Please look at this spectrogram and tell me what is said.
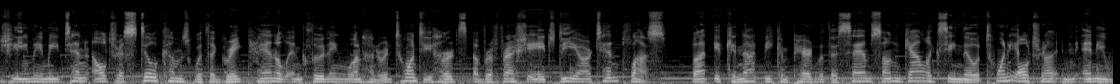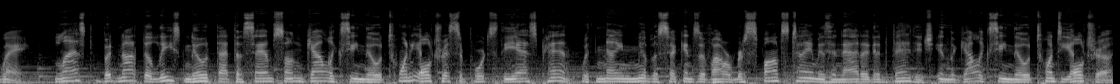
Xiaomi Mi 10 Ultra still comes with a great panel including 120Hz of refresh HDR10+, but it cannot be compared with the Samsung Galaxy Note 20 Ultra in any way. Last but not the least note that the Samsung Galaxy Note 20 Ultra supports the S Pen with 9 milliseconds of our response time is an added advantage in the Galaxy Note 20 Ultra,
